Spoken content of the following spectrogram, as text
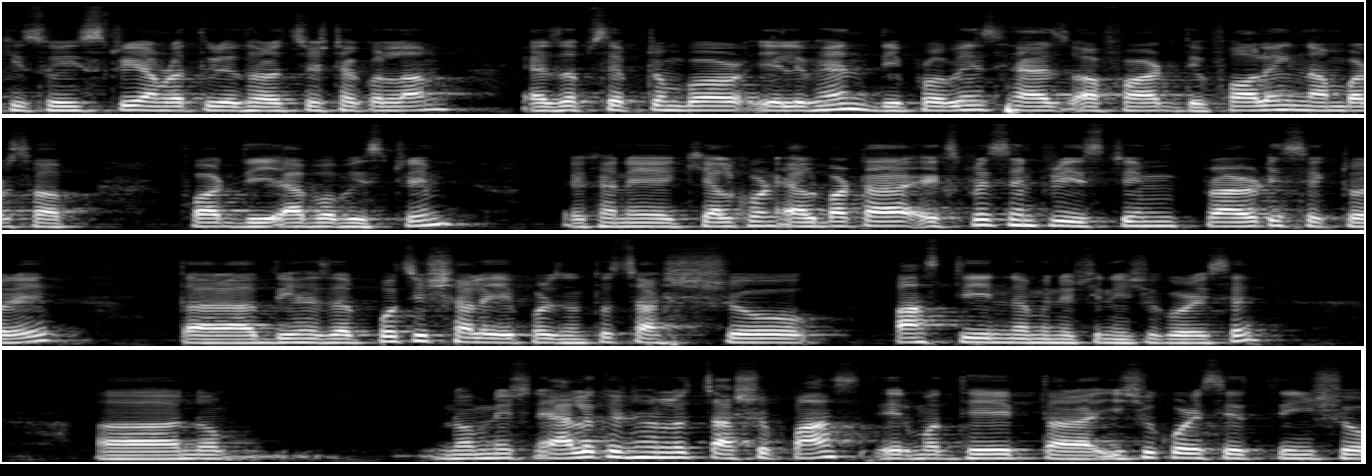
কিছু হিস্ট্রি আমরা তুলে ধরার চেষ্টা করলাম। As of September eleven the province has offered the following numbers of for the above stream এখানে খেয়াল করুন Alberta express entry stream priority সেক্টরে তারা দুই হাজার পঁচিশ সালে এ পর্যন্ত চারশো পাঁচটি নমিনেশন ইস্যু করেছে। নমিনেশন অ্যালোকেশন হলো চারশো পাঁচ, এর মধ্যে তারা ইস্যু করেছে তিনশো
